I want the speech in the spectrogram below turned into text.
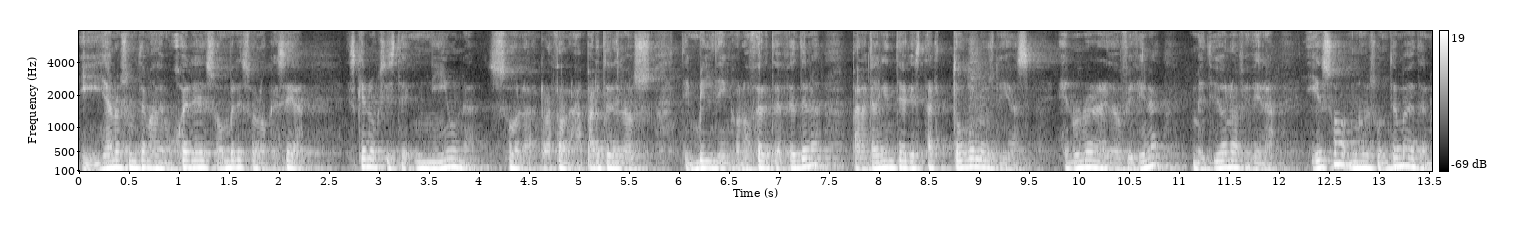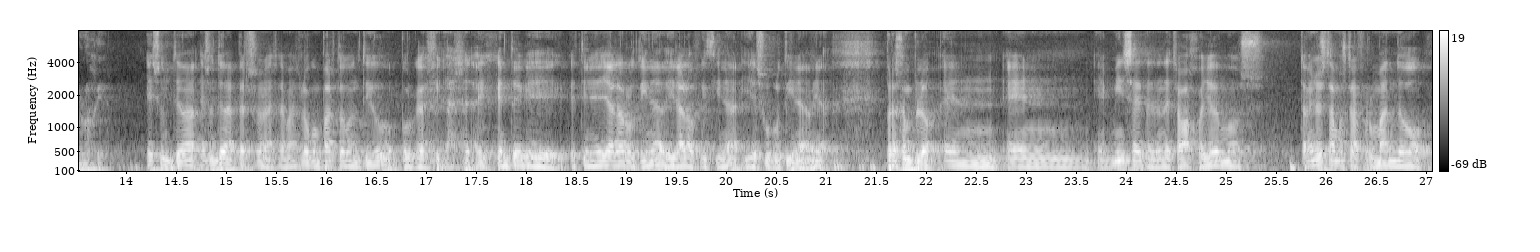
Y ya no es un tema de mujeres, hombres o lo que sea. Es que no existe ni una sola razón, aparte de los team building, conocerte, etcétera, para que alguien tenga que estar todos los días en un horario de oficina metido en una oficina. Y eso no es un tema de tecnología. Es un, tema, es un tema de personas, además lo comparto contigo porque al final hay gente que, tiene ya la rutina de ir a la oficina y es su rutina. Mira, por ejemplo, en, en, en Minsight, donde trabajo yo, hemos, también nos estamos transformando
